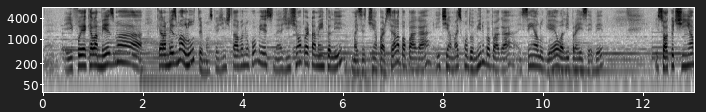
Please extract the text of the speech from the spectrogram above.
Né? E foi aquela mesma, aquela mesma luta, irmãos, que a gente estava no começo, né? A gente tinha um apartamento ali, mas tinha parcela para pagar e tinha mais condomínio para pagar e sem aluguel ali para receber. E só que eu tinha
